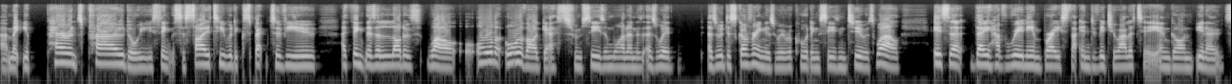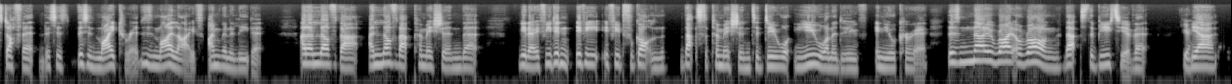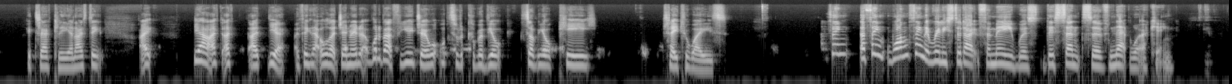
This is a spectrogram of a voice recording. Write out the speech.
uh, make your parents proud or you think society would expect of you. I think there's a lot of well, all all of our guests from season one, and as, as we're as we're discovering as we're recording season two as well, is that they have really embraced that individuality and gone, you know, stuff it. This is this is my career. This is my life. I'm going to lead it, and I love that. I love that permission that you know if you didn't if you if you'd forgotten that's the permission to do what you want to do in your career. There's no right or wrong. That's the beauty of it. Yeah, yeah. exactly. And i think i yeah I, I, I yeah i think that all that generated what about for you Jo what, what sort of come of your some of your key takeaways? I think i think one thing that really stood out for me was this sense of networking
